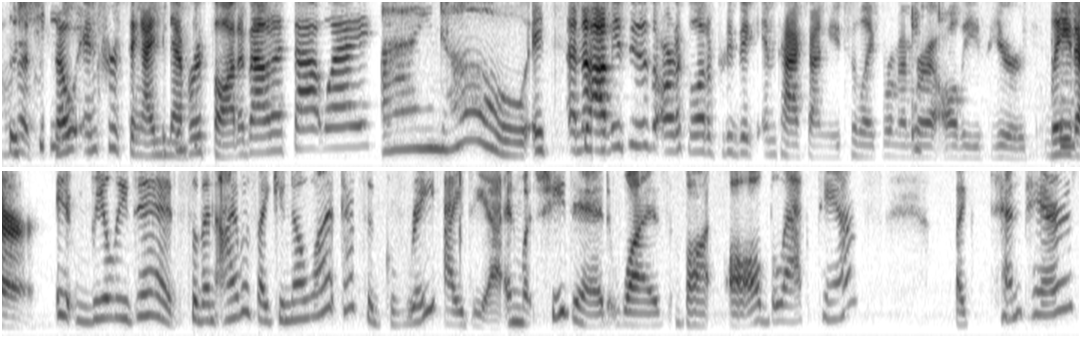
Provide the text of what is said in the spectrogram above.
Oh, so that's she, so interesting. I never thought about it that way. I know it's and so, obviously this article had a pretty big impact on you to like remember it, it all these years later. It, it really did. So then I was like, you know what? That's a great idea. And what she did was bought all black pants like 10 pairs,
